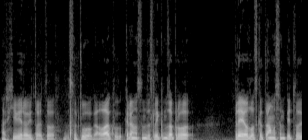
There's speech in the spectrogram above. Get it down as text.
arhivirao i to je to, sačuvao ga. Ovako, krenuo sam da slikam zapravo pre odlaska tamo sam pitao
